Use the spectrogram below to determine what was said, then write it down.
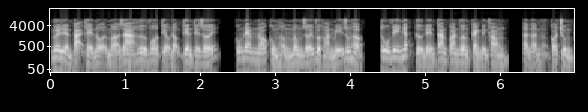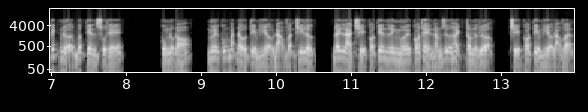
ngươi liền tại thể nội mở ra hư vô tiểu động tiên thế giới, cũng đem nó cùng hồng mông giới vực hoàn mỹ dung hợp, tu vi nhất cử đến tam quan vương cảnh đình phong, ẩn ẩn có trùng kích nửa bước tiên xu thế. Cùng lúc đó, ngươi cũng bắt đầu tìm hiểu đạo vận chi lực, đây là chỉ có tiên linh mới có thể nắm giữ hạch tâm lực lượng, chỉ có tìm hiểu đạo vận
